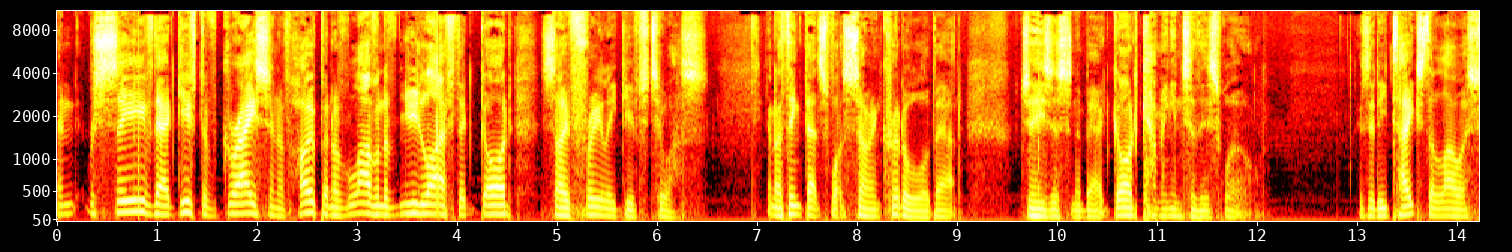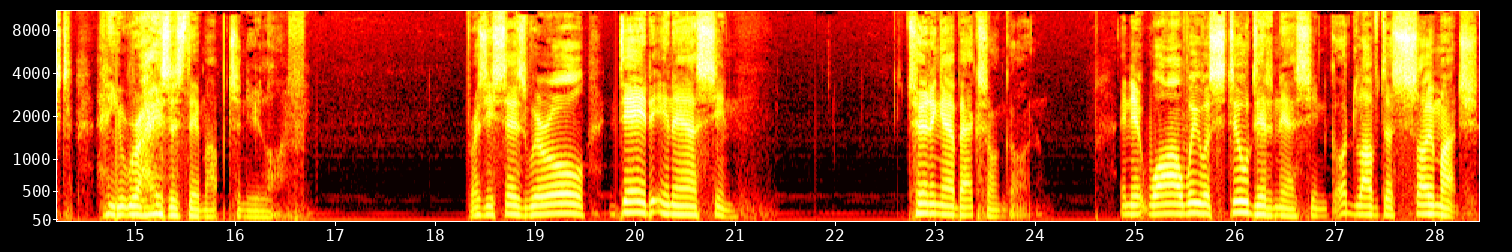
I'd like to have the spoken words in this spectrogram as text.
and receive that gift of grace and of hope and of love and of new life that God so freely gives to us. And I think that's what's so incredible about Jesus and about God coming into this world is that he takes the lowest and he raises them up to new life. For as he says, we're all dead in our sin, turning our backs on God. And yet, while we were still dead in our sin, God loved us so much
